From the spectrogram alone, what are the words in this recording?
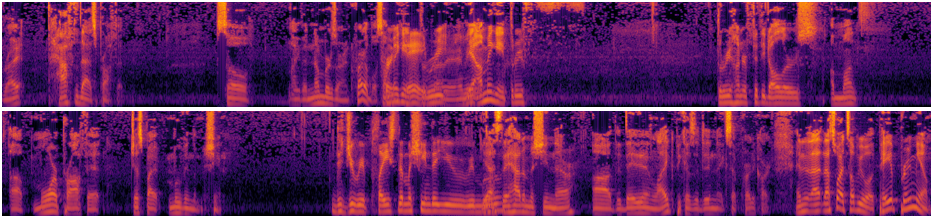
Right, half of that's profit. So, like the numbers are incredible. So Per I'm making day, three. I mean- yeah, I'm making three three hundred fifty dollars a month uh, more profit just by moving the machine. Did you replace the machine that you removed? Yes, they had a machine there uh, that they didn't like because it didn't accept credit card, and that, that's why I tell people pay a premium.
